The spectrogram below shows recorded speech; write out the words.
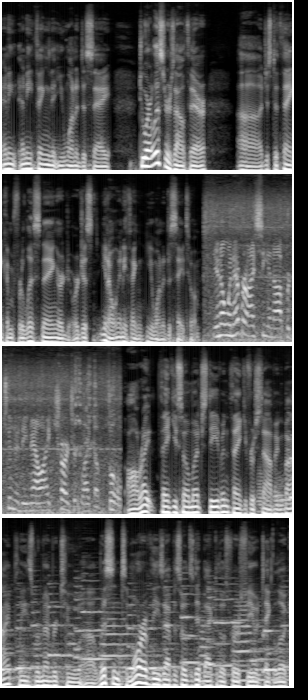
any anything that you wanted to say to our listeners out there? uh, just to thank them for listening or, or just, you know, anything you wanted to say to them. You know, whenever I see an opportunity now, I charge it like a bull. All right. Thank you so much, Stephen. Thank you for stopping by. Please remember to uh, listen to more of these episodes, dip back to those first few, and take a look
